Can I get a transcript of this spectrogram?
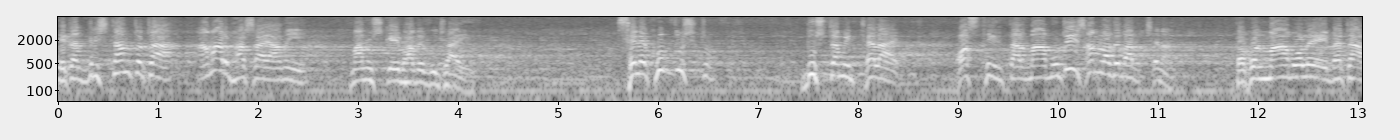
এটার দৃষ্টান্তটা আমার ভাষায় আমি মানুষকে এভাবে বুঝাই। ছেলে খুব দুষ্ট, দুষ্টামির ঠেলায় অস্থির, তার মা মোটেই সামলাতে পারছে না। তখন মা বলে, বেটা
